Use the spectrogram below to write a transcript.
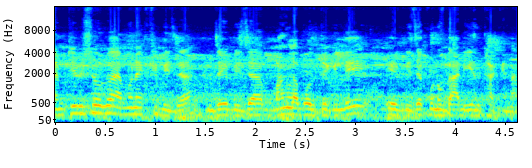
এমটি ভিসা হলো এমন একটি ভিসা যে ভিসা বাংলা বলতে গেলে এর ভিসা কোনো গার্ডিয়ান থাকে না।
